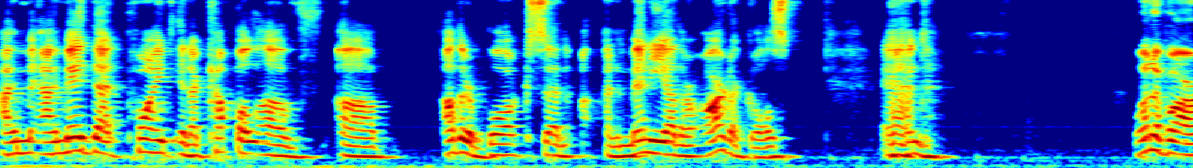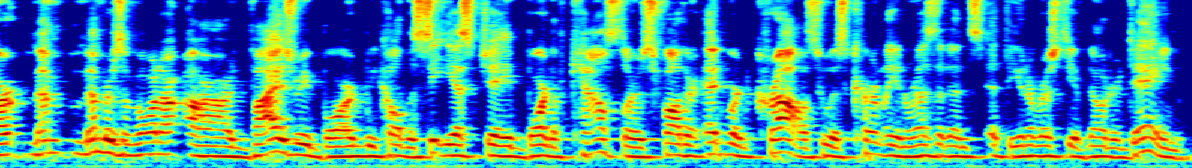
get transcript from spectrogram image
I, I made that point in a couple of uh, other books and, and many other articles. And one of our mem- members of one of our advisory board, we call the CESJ Board of Counselors, Father Edward Krause, who is currently in residence at the University of Notre Dame.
